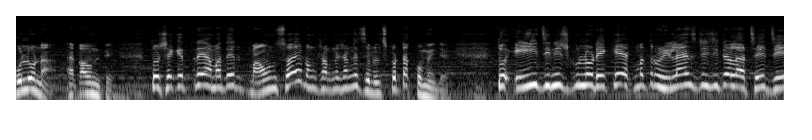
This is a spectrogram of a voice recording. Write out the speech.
হলো না অ্যাকাউন্টে তো সেক্ষেত্রে আমাদের বাউন্স হয় এবং সঙ্গে সঙ্গে সিভিল স্কোরটা কমে যায়। তো এই জিনিসগুলো রেখে একমাত্র রিলায়েন্স ডিজিটাল আছে যে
